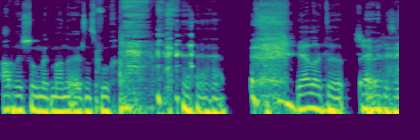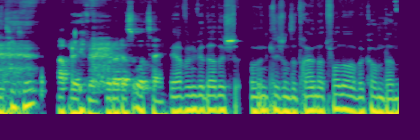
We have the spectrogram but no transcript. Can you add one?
Abrichtung mit Manuelsens Buch. ja, Leute. Schreiben wir in den Titel? Abrechnung oder das Urteil. Ja, wenn wir dadurch endlich unsere 300 Follower bekommen, dann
